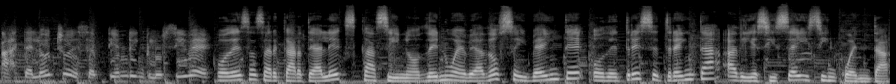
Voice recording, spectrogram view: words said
hasta el 8 de septiembre inclusive, podés acercarte al ex casino de 9 a 12 y 20 o de 13.30 a 16.50.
